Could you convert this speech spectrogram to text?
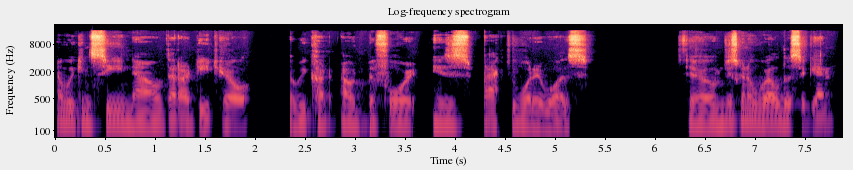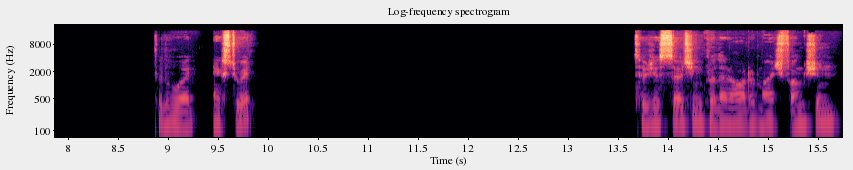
And we can see now that our detail that we cut out before is back to what it was. So I'm just going to weld this again to the vert next to it. So just searching for that auto merge function.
